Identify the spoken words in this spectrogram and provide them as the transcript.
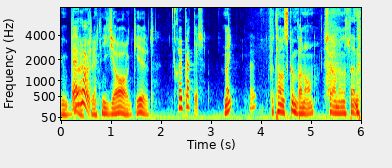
verkligen. Ja, gud. Har du plackers? Nej. Nej. Får ta en skumbanan. Köra mellan tänderna.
